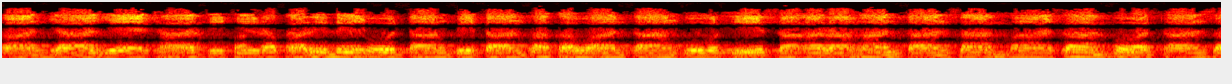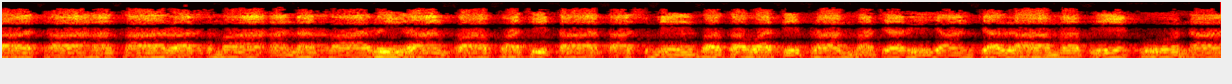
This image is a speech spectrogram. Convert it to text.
ปัญญาเยธาติจิรปรินิพุตตังปิตังภะคะวันตังอุทิสะอรหันตังสัมมาสัมพุทธังสัทธาคารัสมาอนาคาริยังปัปปจิตาตัสมิงภะคะวติพระมจริยังจรามภิกขุนัง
